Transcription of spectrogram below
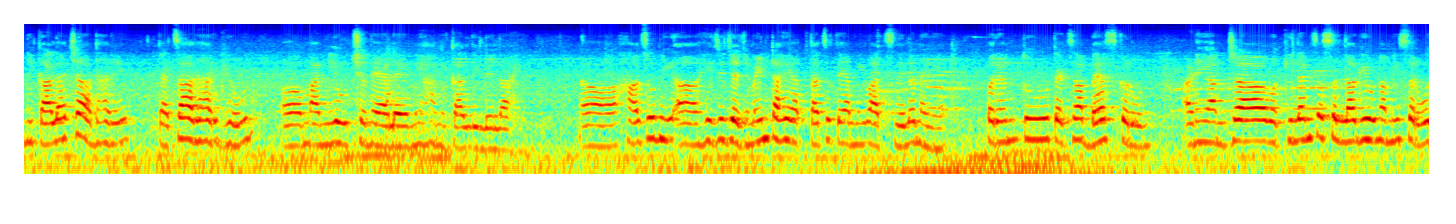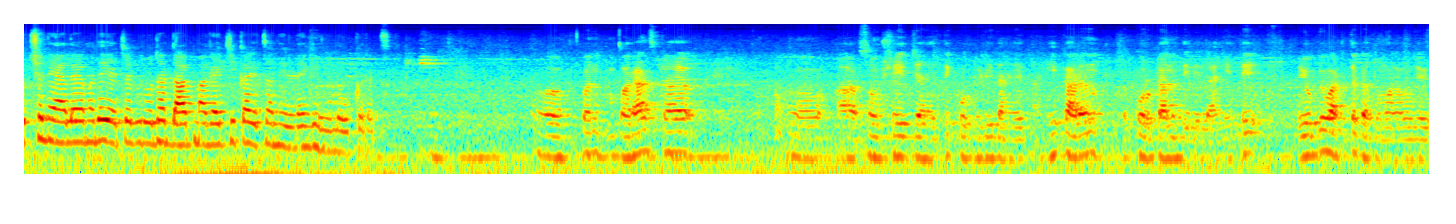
निकालाच्या आधारे त्याचा आधार घेऊन माननीय उच्च न्यायालयाने हा निकाल दिलेला आहे. हा जो नि हे जे जजमेंट आहे आत्ताचं ते आम्ही वाचलेलं नाही आहे. परंतु त्याचा अभ्यास करून आणि आमच्या वकिलांचा सल्ला घेऊन आम्ही सर्वोच्च न्यायालयामध्ये याच्या विरोधात दाद मागायची का याचा निर्णय घेऊ लवकरच. पण बराच काळ संशयित जे आहेत ते कोठडीत आहेत. हे कारण कोर्टानं दिलेलं आहे. ते योग्य वाटतं का तुम्हाला? म्हणजे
